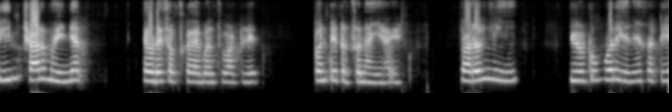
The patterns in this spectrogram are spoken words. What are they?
तीन चार महिन्यात एवढे सबस्क्रायबर्स वाढलेत. पण ते तसं नाही आहे. कारण मी यूट्यूबवर येण्यासाठी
